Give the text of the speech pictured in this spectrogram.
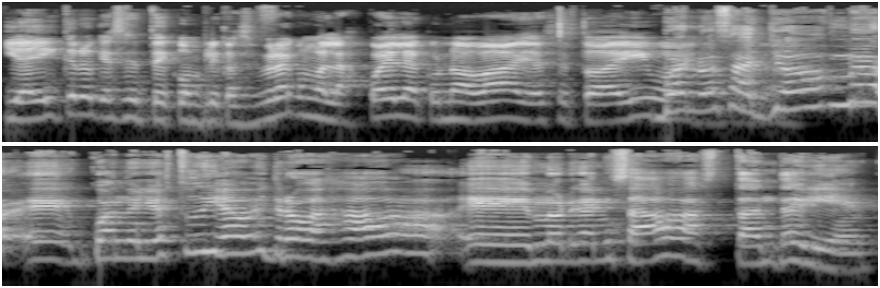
Y ahí creo que se te complica. Si fuera como la escuela que uno va y hace todo ahí. Bueno, o sea, yo me- eh, cuando yo estudiaba y trabajaba, eh, me organizaba bastante bien.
